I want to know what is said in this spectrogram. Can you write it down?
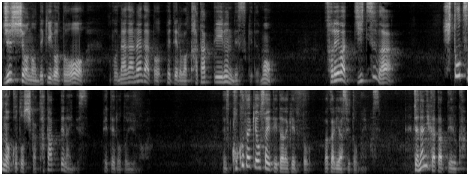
？10章の出来事を長々とペテロは語っているんですけども、それは実は一つのことしか語ってないんです。ペテロというのは。ここだけ押さえていただけると分かりやすいと思います。じゃあ何語っているか。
